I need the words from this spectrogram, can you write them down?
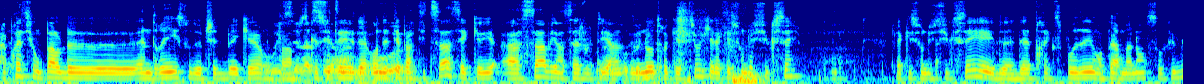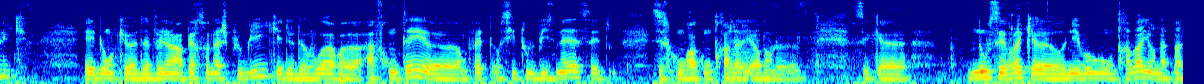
Après, si on parle de Hendrix ou de Chet Baker, Oui, enfin, parce là, que c'était, on était euh, parti de ça, c'est qu'à ça vient s'ajouter un un- crocodile. une autre question qui est la question du succès. La question du succès et d'être exposé en permanence au public. Et donc euh, de devenir un personnage public et de devoir euh, affronter euh, en fait aussi tout le business. Et c'est ce qu'on racontera Mhm. d'ailleurs dans le. C'est que nous, c'est vrai qu'au niveau où on travaille, on n'a pas,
